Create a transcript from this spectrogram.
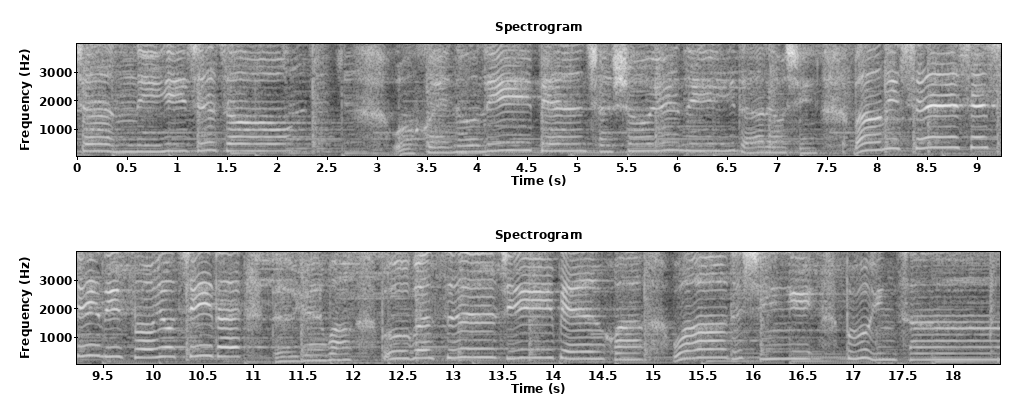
着你一直走，我会努力变成属于你的流星，帮你实现心底所有期待的愿望。不管四季变化，我的心意不隐藏。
